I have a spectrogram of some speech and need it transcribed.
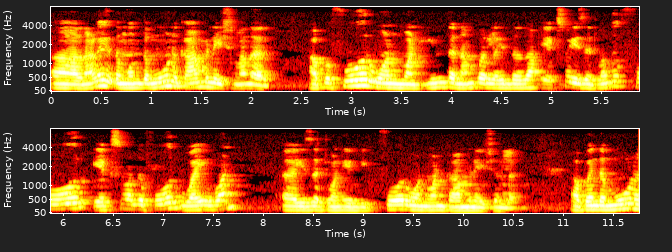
அதனால் அதனால இந்த இந்த மூணு காம்பினேஷன்லாம் தான் இருக்குது அப்போ ஃபோர் ஒன் ஒன் இந்த நம்பரில் இந்த தான் எக்ஸ் ஒய் இசட் வந்து ஃபோர் எக்ஸ் வந்து four y one z one இப்படி. ஃபோர் ஒன் ஒன் காம்பினேஷனில் அப்போ இந்த மூணு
